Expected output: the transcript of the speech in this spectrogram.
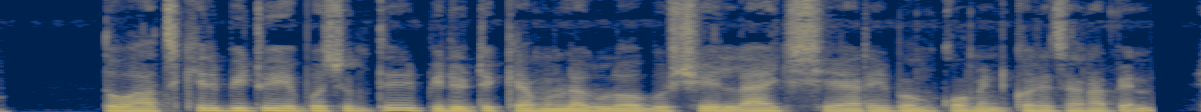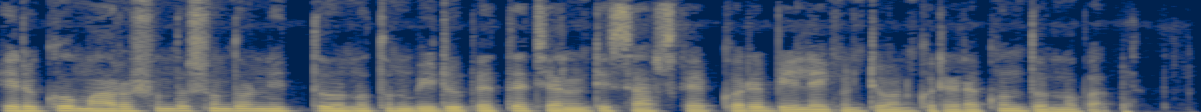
তো আজকের ভিডিও এ পর্যন্ত ভিডিওটি কেমন লাগল অবশ্যই লাইক শেয়ার এবং কমেন্ট করে জানাবেন। এরকম আরও সুন্দর সুন্দর নিত্য নতুন ভিডিও পেতে চ্যানেলটি সাবস্ক্রাইব করে বেল আইকনটি অন করে রাখুন। ধন্যবাদ।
